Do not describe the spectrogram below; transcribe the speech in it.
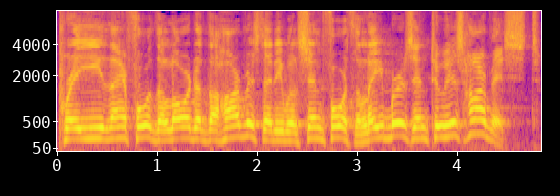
Pray ye therefore the Lord of the harvest that he will send forth the laborers into his harvest.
